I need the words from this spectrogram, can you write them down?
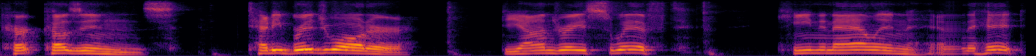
Kirk Cousins, Teddy Bridgewater, D'Andre Swift, Keenan Allen, and the hit.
